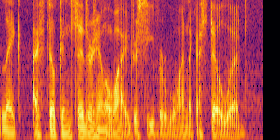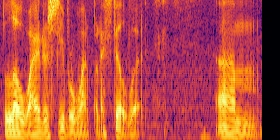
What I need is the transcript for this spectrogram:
like, I still consider him a wide receiver one. Like, I still would. Low wide receiver one, but I still would. Um,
